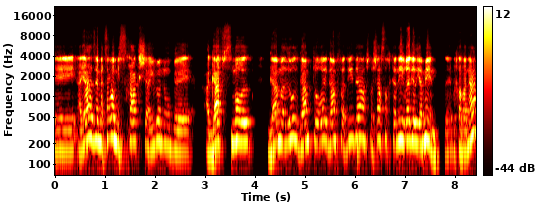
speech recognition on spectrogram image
אה, היה איזה מצב במשחק שהיו לנו באגף שמאל גם עלול, גם טורה, גם פדידה, שלושה שחקנים רגל ימין, זה בכוונה?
